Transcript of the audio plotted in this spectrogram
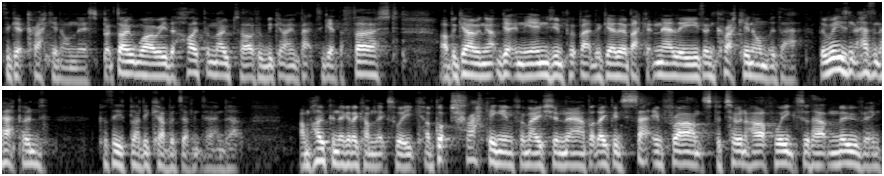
to get cracking on this. But don't worry, the Hypermotard will be going back together first. I'll be going up, getting the engine put back together back at Nelly's and cracking on with that. The reason it hasn't happened, because these bloody cupboards haven't turned up. I'm hoping they're going to come next week. I've got tracking information now, but they've been sat in France for two and a half weeks without moving,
